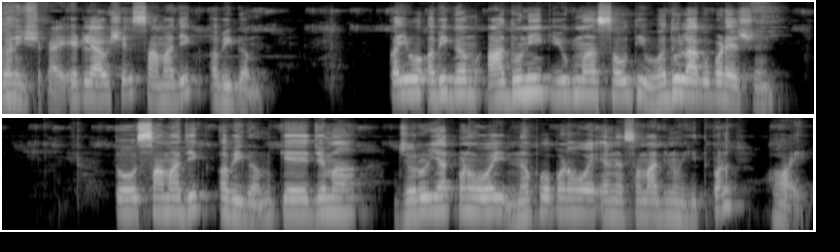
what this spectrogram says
ગણી શકાય, એટલે આવશે સામાજિક અભિગમ. કયો અભિગમ આધુનિક યુગમાં સૌથી વધુ લાગુ પડે છે? તો સામાજિક અભિગમ, કે જેમાં જરૂરિયાત પણ હોય, નફો પણ હોય, અને સમાજનું હિત પણ હોય.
